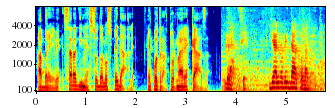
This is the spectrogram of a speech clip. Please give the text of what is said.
A breve sarà dimesso dall'ospedale e potrà tornare a casa. Grazie, gli hanno ridato la vita.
